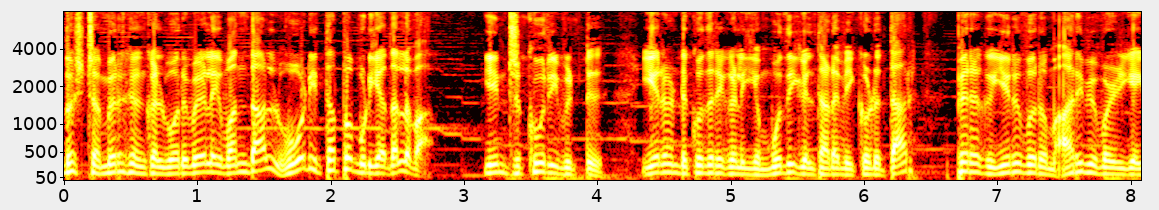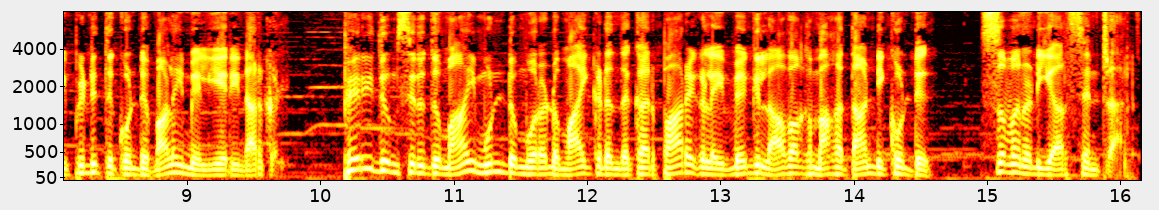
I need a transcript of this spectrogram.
துஷ்ட மிருகங்கள் ஒருவேளை வந்தால் ஓடி தப்ப முடியாதல்லவா? என்று கூறிவிட்டு இரண்டு குதிரைகளையும் முதுகில் தடவி கொடுத்தார். பிறகு இருவரும் அருவி வழியை பிடித்துக் கொண்டு மலை மேல் ஏறினார்கள். பெரிதும் சிறிதுமாய் முண்டும் முரடுமாய் கிடந்த கற்பாறைகளை வெகு லாவகமாக தாண்டிக் கொண்டு சிவனடியார் சென்றார்.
